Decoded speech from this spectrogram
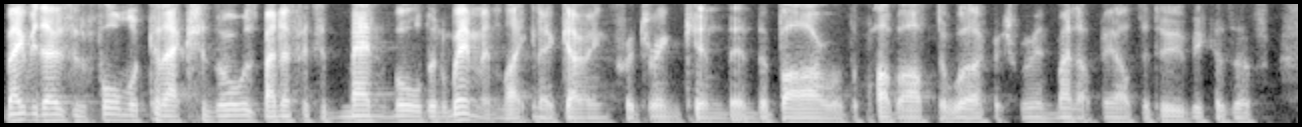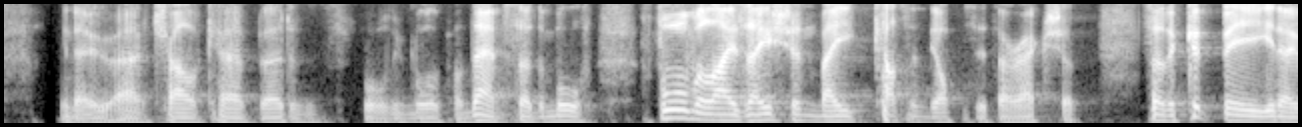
maybe those informal connections have always benefited men more than women, like, you know, going for a drink in, in the bar or the pub after work, which women may not be able to do because of, you know, uh, childcare burdens falling more upon them. So the more formalization may cut in the opposite direction. So there could be, you know,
